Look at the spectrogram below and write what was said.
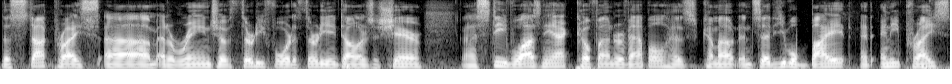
the stock price um, at a range of thirty-four to thirty-eight dollars a share. Uh, Steve Wozniak, co-founder of Apple, has come out and said he will buy it at any price.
